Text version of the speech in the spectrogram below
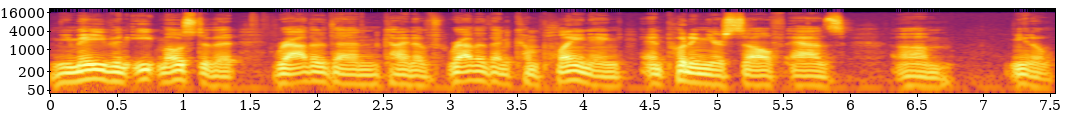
You may even eat most of it rather than kind of rather than complaining and putting yourself as um, you know,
